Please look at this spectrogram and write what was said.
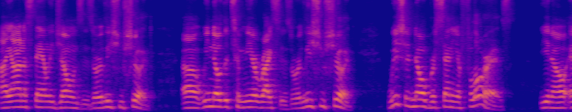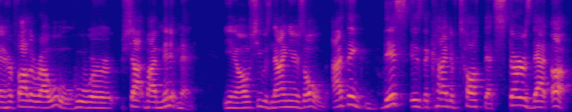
Aiyana Stanley Joneses, or at least you should. Uh, we know the Tamir Rices, or at least you should. We should know Brisenia Flores, you know, and her father Raul, who were shot by Minutemen. You know, she was nine years old. I think this is the kind of talk that stirs that up.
